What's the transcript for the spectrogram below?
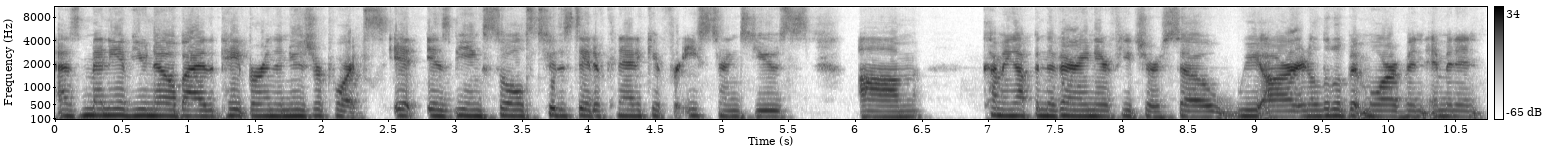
as many of you know by the paper and the news reports, it is being sold to the state of Connecticut for Eastern's use um, coming up in the very near future. So we are in a little bit more of an imminent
